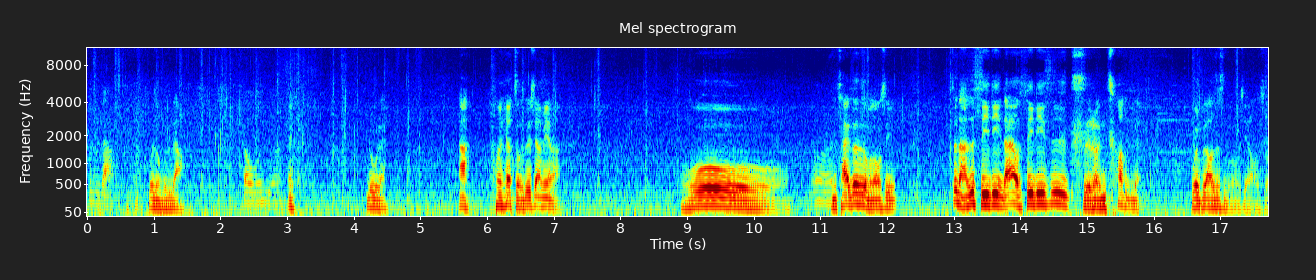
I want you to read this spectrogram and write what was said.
不知道。为什么不知道？都不喜欢。哎，路嘞？啊，要走这下面了。哦。嗯。你猜这是什么东西？这哪是 CD？哪有 CD 是齿轮状的？我也不知道是什么东西，老实说。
